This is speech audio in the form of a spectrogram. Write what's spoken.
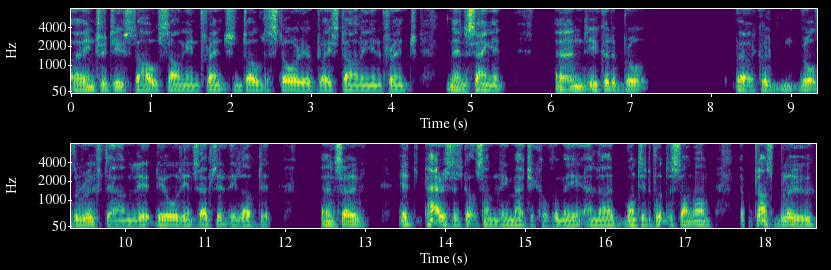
I introduced the whole song in French and told the story of Grace Darling in French, and then sang it. And you could have brought, well, I could brought the roof down. The, the audience absolutely loved it. And so it Paris has got something magical for me, and I wanted to put the song on. Plus, Blue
